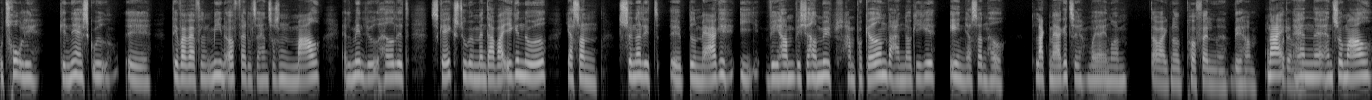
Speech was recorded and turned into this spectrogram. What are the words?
utrolig generisk ud. Øh, det var i hvert fald min opfattelse. Han så sådan meget almindelig ud, havde lidt skægstube, men der var ikke noget, jeg sådan synderligt øh, bed mærke i ved ham. Hvis jeg havde mødt ham på gaden, var han nok ikke en, jeg sådan havde lagt mærke til, må jeg indrømme. Der var ikke noget påfaldende ved ham? Nej, han, øh, han så meget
